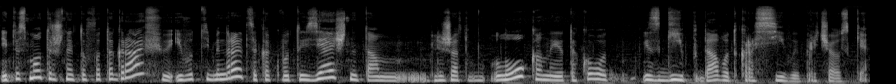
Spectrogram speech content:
И ты смотришь на эту фотографию, и вот тебе нравится, как вот изящно там лежат локоны, и такой вот изгиб, да, вот красивые прически.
